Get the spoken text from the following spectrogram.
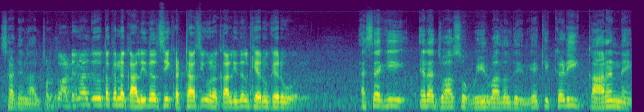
ਸਾਡੇ ਨਾਲ ਜੁੜਿਆ ਤੁਹਾਡੇ ਨਾਲ ਜਦੋਂ ਤੱਕ ਅਕਾਲੀ ਦਲ ਸੀ ਇਕੱਠਾ ਸੀ ਹੁਣ ਅਕਾਲੀ ਦਲ ਖੇਰੂ ਖੇਰੂ ਹੋ ਰਿਹਾ। ਐਸਾ ਹੈ ਕਿ ਇਹਦਾ ਜਵਾਬ ਸੁਖਬੀਰ ਬਾਦਲ ਦੇਣਗੇ ਕਿ ਕਿਹੜੀ ਕਾਰਨ ਨੇ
